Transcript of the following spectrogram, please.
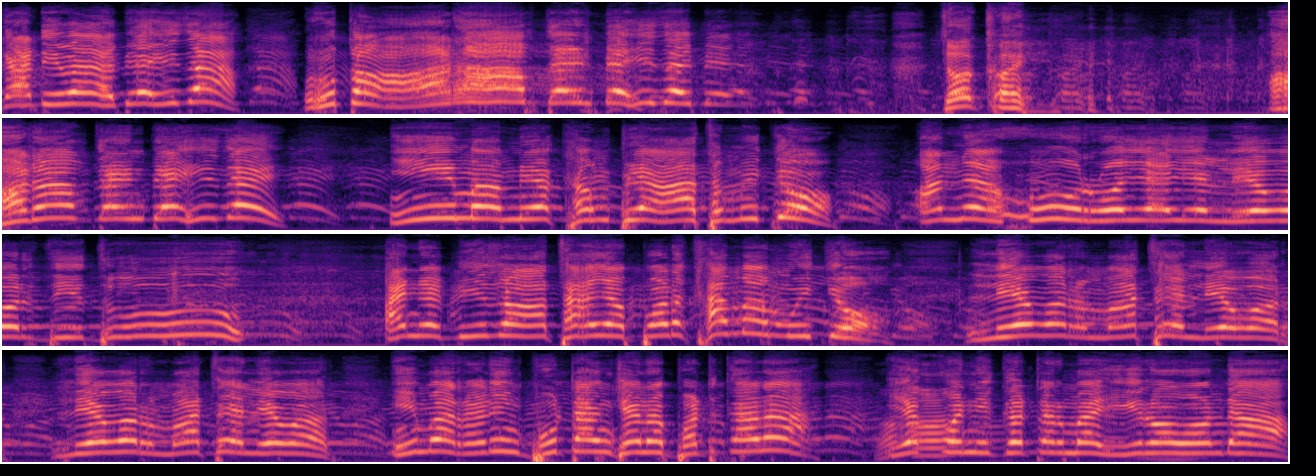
ગાડી વાળા બેહી જા. હું તો હડપ થઈને બેહી જાય બે જો કઈ? હડપ થઈને બેહી જાય ઈમાં મેં ખંભે હાથ મૂક્યો અને હું રોયાએ લેવર દીધું. અને બીજો હાથ અહીંયા પડખામાં મૂક્યો. લેવર માથે લેવર લેવર માથે લેવર. એમાં રડિંગ ફૂટાંગ છે ને ફટકાણા એકોની ગટરમાં હીરો હોન્ડા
